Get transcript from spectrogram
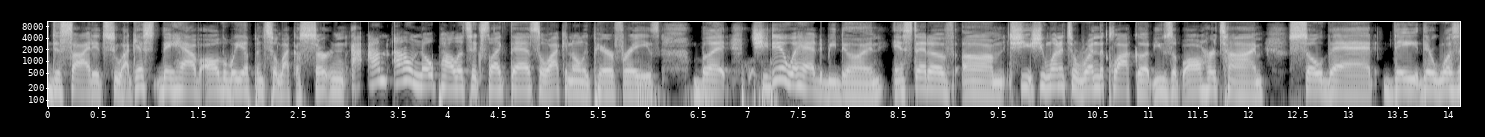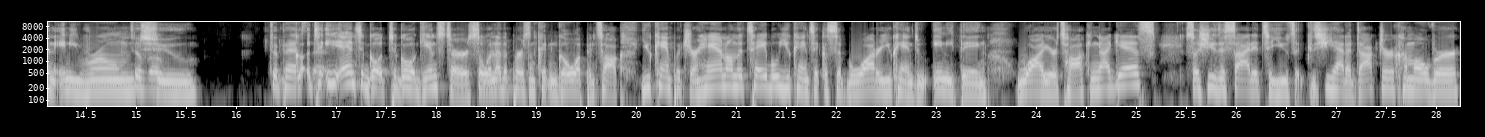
decided to i guess they have all the way up until like a certain I, I, I don't know politics like that so i can only paraphrase but she did what had to be done instead of um she she wanted to run the clock up use up all her time so that they there wasn't any room To to. To go, to and to go to go against her so another mm-hmm. person couldn't go up and talk. You can't put your hand on the table you can't take a sip of water you can't do anything while you're talking i guess. So she decided to use it because she had a doctor come over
